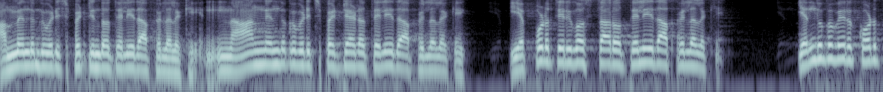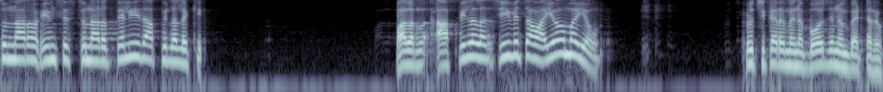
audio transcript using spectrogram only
అమ్మెందుకు విడిచిపెట్టిందో తెలియదు ఆ పిల్లలకి? నాన్నెందుకు విడిచిపెట్టాడో తెలియదు ఆ పిల్లలకి? ఎప్పుడు తిరిగి వస్తారో తెలియదు ఆ పిల్లలకి? ఎందుకు వీరు కొడుతున్నారో హింసిస్తున్నారో తెలియదు ఆ పిల్లలకి? వాళ్ళ ఆ పిల్లల జీవితం అయోమయం. రుచికరమైన భోజనం పెట్టరు.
